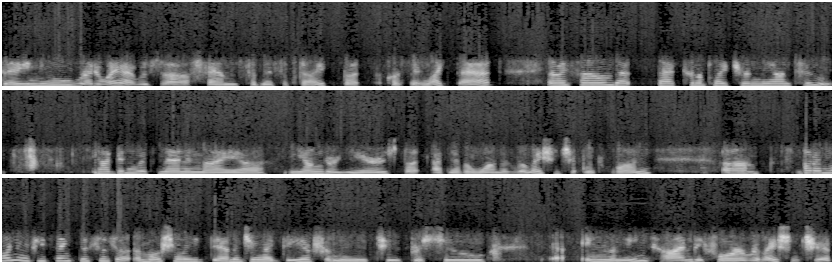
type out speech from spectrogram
they knew right away I was a femme submissive dyke, but of course they liked that. And I found that that kind of play turned me on too. You know, I've been with men in my uh, younger years, but I've never wanted a relationship with one. Um, but I'm wondering if you think this is an emotionally damaging idea for me to pursue in the meantime before a relationship,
